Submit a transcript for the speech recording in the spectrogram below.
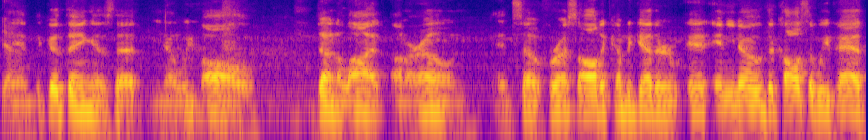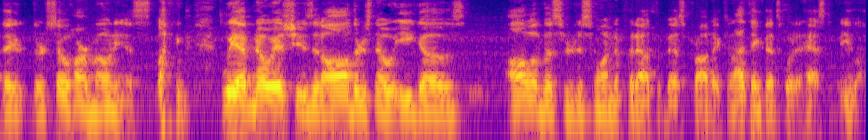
Yeah. And the good thing is that you know we've all done a lot on our own and so for us all to come together and, and, you know the calls that we've had they they're so harmonious. Like we have no issues at all. There's no egos. All of us are just wanting to put out the best product and i think that's what it has to be like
